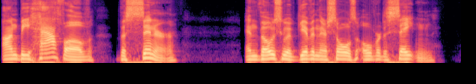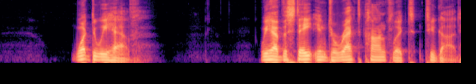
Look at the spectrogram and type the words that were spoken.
on behalf of the sinner, and those who have given their souls over to Satan, what do we have? We have the state in direct conflict to God.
